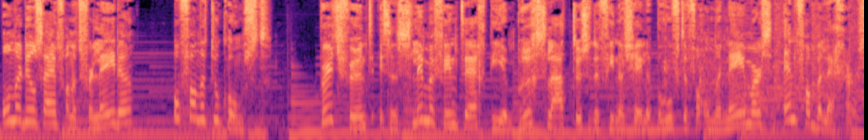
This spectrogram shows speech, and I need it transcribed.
onderdeel zijn van het verleden of van de toekomst? Bridgefund is een slimme fintech die een brug slaat tussen de financiële behoeften van ondernemers en van beleggers.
